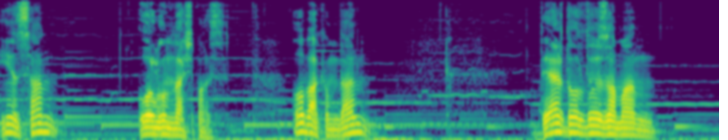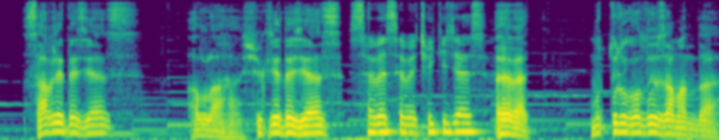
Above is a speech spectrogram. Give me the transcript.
insan olgunlaşmaz. O bakımdan dert olduğu zaman sabredeceğiz, Allah'a şükredeceğiz. Seve seve çekeceğiz. Evet, mutluluk olduğu zaman da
